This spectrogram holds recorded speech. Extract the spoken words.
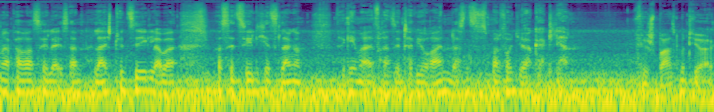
Der Parasailer ist ein Leichtwindsegel, aber was erzähle ich jetzt lange? Da gehen wir einfach ins Interview rein und lassen uns das mal von Jörg erklären. Viel Spaß mit Jörg.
